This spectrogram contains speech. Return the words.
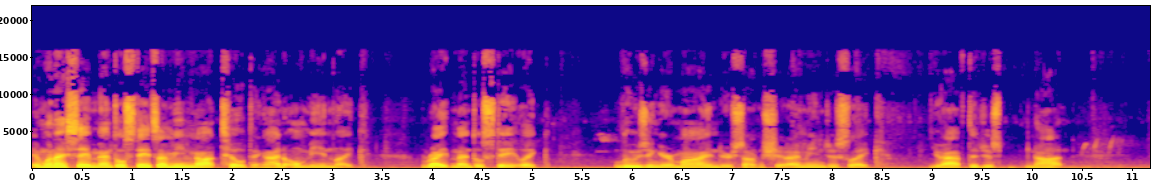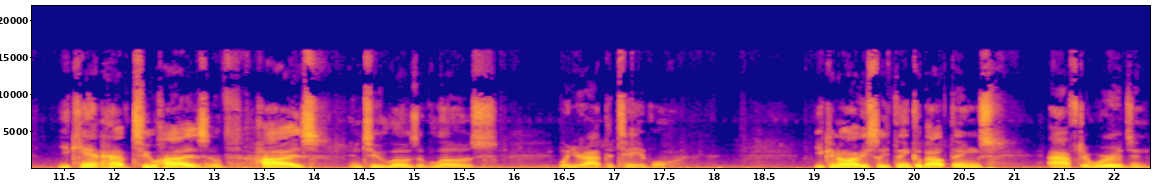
And when I say mental states, I mean not tilting. I don't mean like right mental state, like losing your mind or some shit. I mean just like you have to just not. You can't have two highs of highs and two lows of lows when you're at the table. You can obviously think about things afterwards and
